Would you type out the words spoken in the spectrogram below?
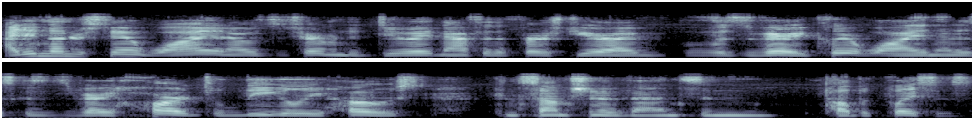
I didn't understand why, and I was determined to do it. And after the first year, I was very clear why, and that is because it's very hard to legally host consumption events in public places.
